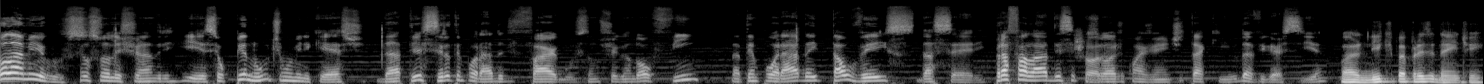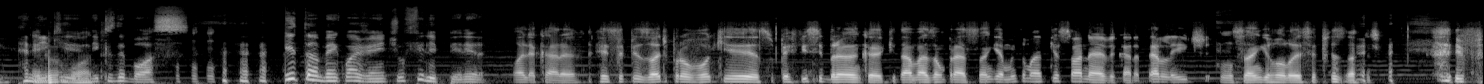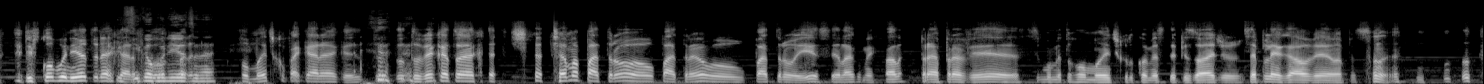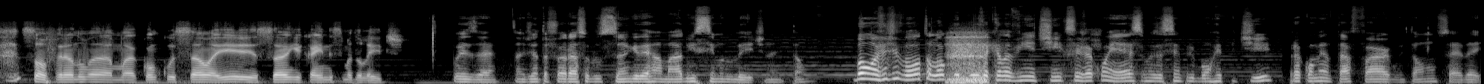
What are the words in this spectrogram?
Olá, amigos! Eu sou o Alexandre e esse é o penúltimo minicast da terceira temporada de Fargo. Estamos chegando ao fim da temporada e talvez da série. Para falar desse episódio Chora. com a gente, tá aqui o Davi Garcia. Olha, Nick para presidente, hein? Nick, Nick's the Boss. e também com a gente o Felipe Pereira. Olha, cara, esse episódio provou que superfície branca que dá vazão pra sangue é muito mais do que só neve, cara. Até leite com sangue rolou esse episódio. e, e, ficou bonito, né, cara? E fica bonito, para... né? Romântico pra caraca. Tu, tu, tu, vê que a tua. Chama a patroa, ou patrão, ou patroê, sei lá como é que fala, pra, pra ver esse momento romântico do começo do episódio. Sempre legal ver uma pessoa sofrendo uma, uma concussão aí, sangue caindo em cima do leite. Pois é, não adianta chorar sobre o sangue derramado em cima do leite, né? Então. Bom, a gente volta logo depois daquela vinhetinha que você já conhece, mas é sempre bom repetir para comentar Fargo, então não sai daí.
